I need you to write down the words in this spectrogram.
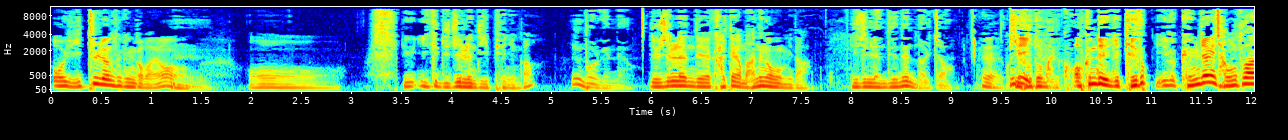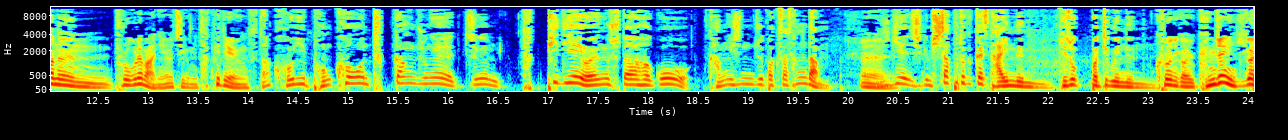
어, 이틀 연속인가 봐요. 음. 어, 이, 이게 뉴질랜드 2편인가? 음, 모르겠네요. 뉴질랜드에 갈 데가 많은가 봅니다. 뉴질랜드는 넓죠. 예. 근데, 기후도 이- 많고. 어, 근데 이게 계속, 이거 굉장히 장수하는 프로그램 아니에요? 지금 탁피디 여행수다? 거의 벙커원 특강 중에 지금 탁피디의 여행수다하고 강신주 박사 상담. 예. 이게 지금 시작부터 끝까지 다 있는, 계속 버티고 있는. 그러니까 굉장히 인기가?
